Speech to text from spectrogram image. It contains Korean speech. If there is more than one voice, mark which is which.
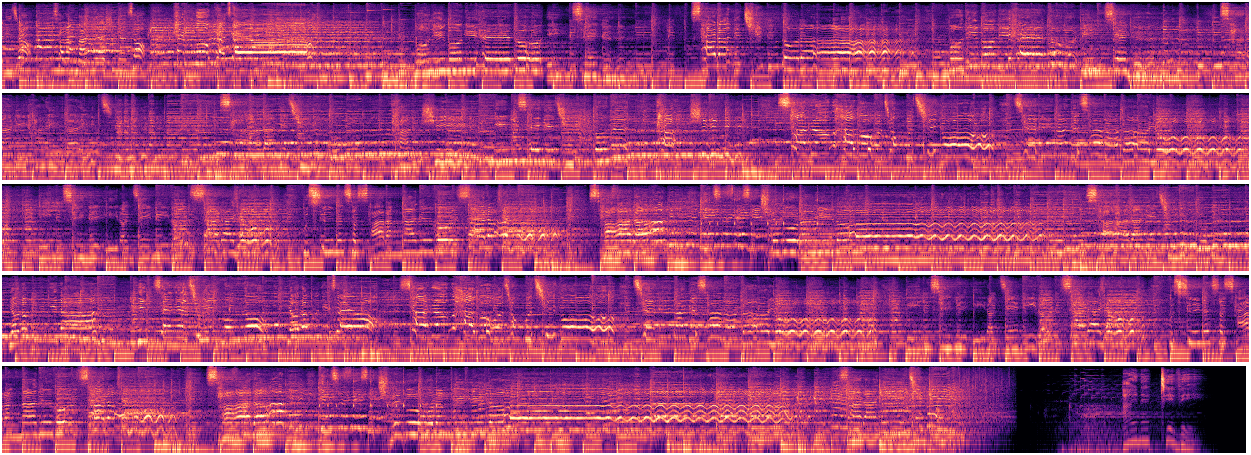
Speaker 1: 아니죠? 사랑 많이 하시면서 행복하세요. 뭐니 뭐니 해도 인생은 사랑이 최고더라. 뭐니 뭐니 해도 인생은 사랑이 하이라이트. 사랑해 주는 당신.
Speaker 2: TV.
